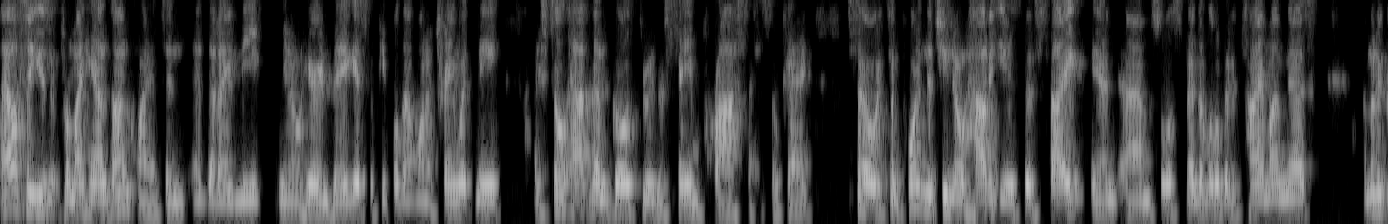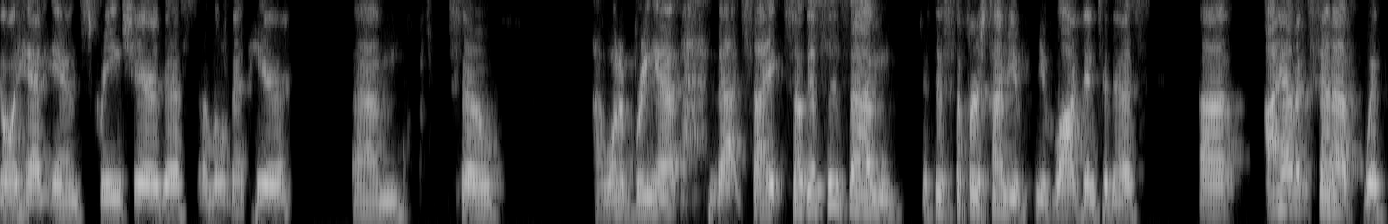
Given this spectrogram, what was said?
I also use it for my hands-on clients and, and that I meet, you know, here in Vegas. The people that want to train with me, I still have them go through the same process. Okay, so it's important that you know how to use this site, and um, so we'll spend a little bit of time on this. I'm going to go ahead and screen share this a little bit here. Um, so I want to bring up that site. So this is, um, if this is the first time you've, you've logged into this, uh, I have it set up with,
